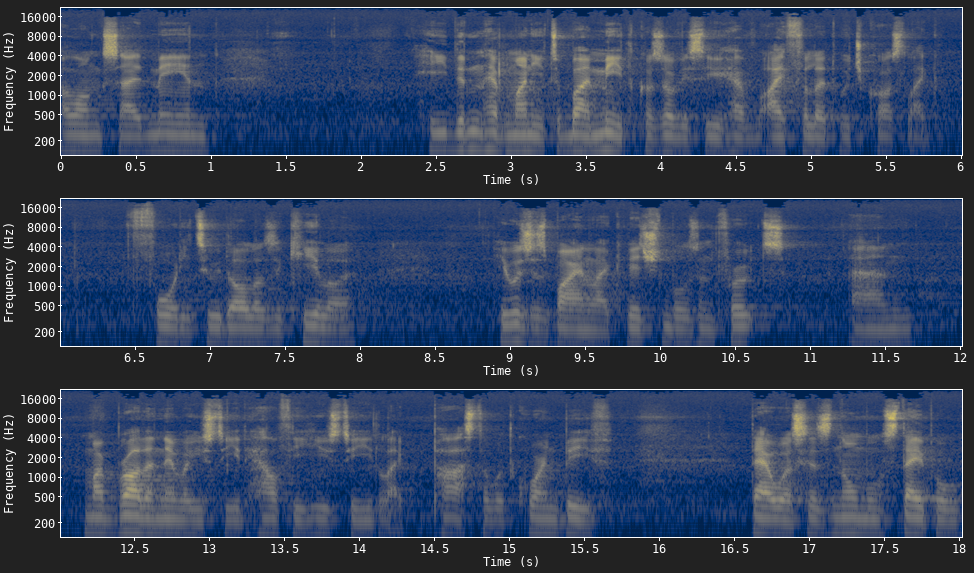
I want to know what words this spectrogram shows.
alongside me and he didn't have money to buy meat because obviously you have eye fillet, which costs like $42 a kilo. He was just buying like vegetables and fruits and my brother never used to eat healthy. He used to eat like pasta with corned beef. That was his normal staple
